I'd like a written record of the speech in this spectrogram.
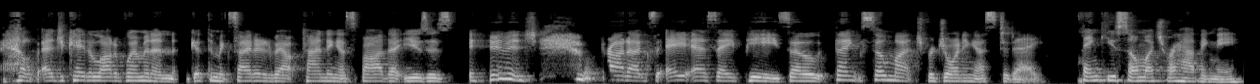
help educate a lot of women and get them excited about finding a spa that uses image products ASAP. So thanks so much for joining us today. Thank you so much for having me.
